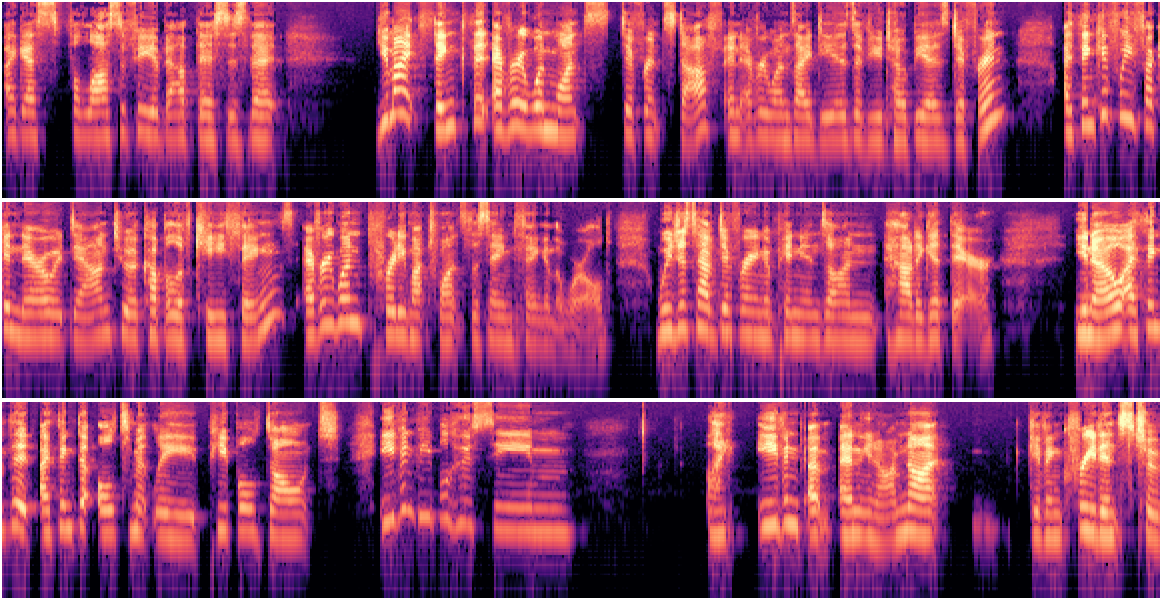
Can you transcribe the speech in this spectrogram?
i guess philosophy about this is that you might think that everyone wants different stuff and everyone's ideas of utopia is different i think if we fucking narrow it down to a couple of key things everyone pretty much wants the same thing in the world. We just have differing opinions on how to get there. You know i think that i think that ultimately people don't even people who seem like even um, and you know i'm not giving credence to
